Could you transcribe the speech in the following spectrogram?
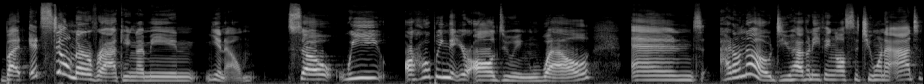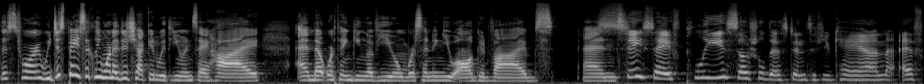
but it's still nerve wracking. I mean, you know. So we are hoping that you're all doing well. And I don't know, do you have anything else that you want to add to this story? We just basically wanted to check in with you and say hi and that we're thinking of you and we're sending you all good vibes. And stay safe. Please social distance if you can. If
